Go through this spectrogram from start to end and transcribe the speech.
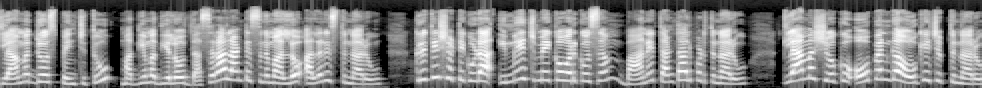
గ్లామర్ డోస్ పెంచుతూ మధ్య మధ్యలో దసరా లాంటి సినిమాల్లో అలరిస్తున్నారు. కృతి శెట్టి కూడా ఇమేజ్ మేకోవర్ కోసం బానే తంటాలు పడుతున్నారు. గ్లామర్ షోకు ఓపెన్గా ఓకే చెప్తున్నారు.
